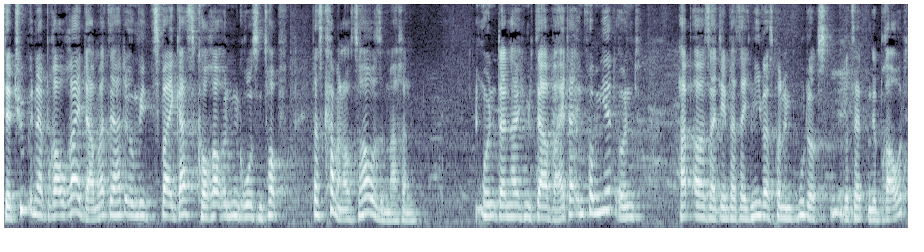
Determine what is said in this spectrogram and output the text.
der Typ in der Brauerei damals, der hatte irgendwie zwei Gaskocher und einen großen Topf. Das kann man auch zu Hause machen. Und dann habe ich mich da weiter informiert und habe aber seitdem tatsächlich nie was von den Brudox-Rezepten gebraut.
